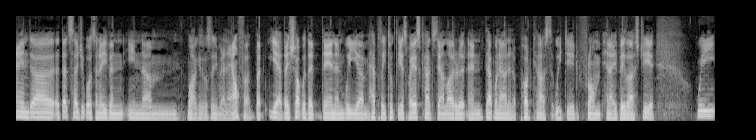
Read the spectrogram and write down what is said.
And uh, at that stage, it wasn't even in. Um, well, I guess it wasn't even an alpha, but yeah, they shot with it then, and we um, happily took the SBS cards, downloaded it, and that went out in a podcast that we did from NAB last year. We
